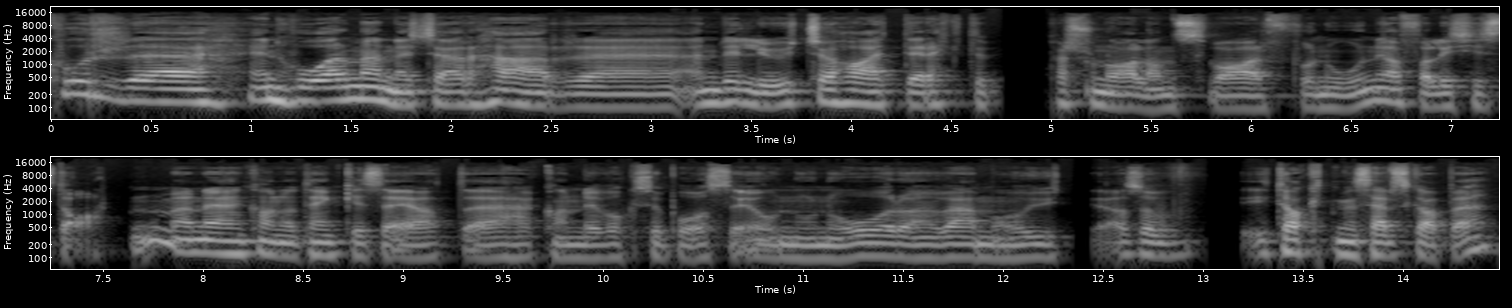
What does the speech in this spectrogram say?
Hvor eh, en HR-manager her eh, En vil jo ikke ha et direkte personalansvar for noen, iallfall ikke i starten, men en kan jo tenke seg at eh, her kan det vokse på seg om noen år og være med å ut... Altså i takt med selskapet.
